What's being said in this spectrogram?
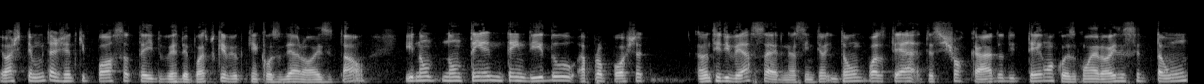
eu acho que tem muita gente que possa ter ido ver depois porque viu que tinha coisa de heróis e tal, e não, não tenha entendido a proposta antes de ver a série, né, assim, então, então pode ter, ter se chocado de ter uma coisa com heróis e ser tão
